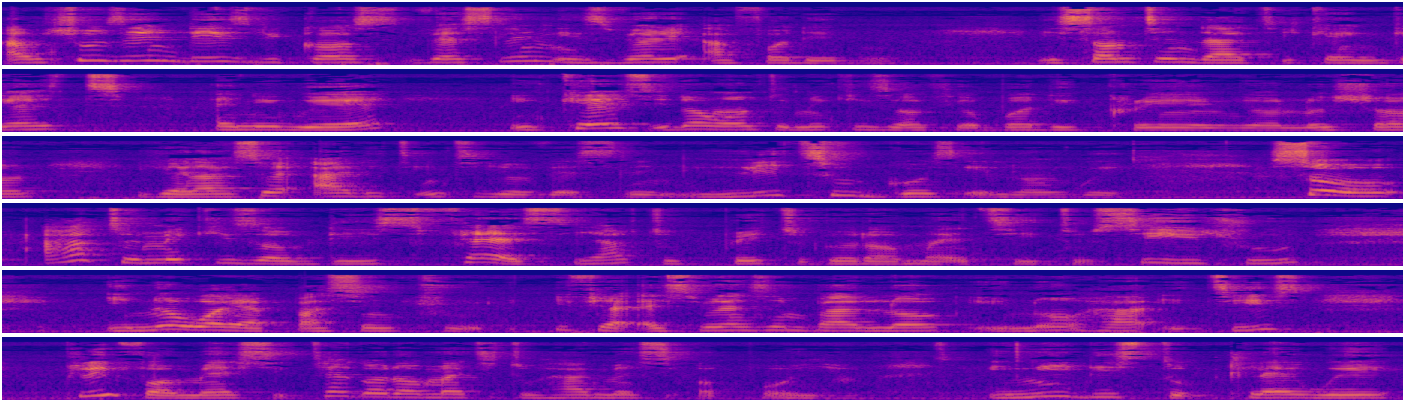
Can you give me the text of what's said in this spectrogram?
I'm choosing this because vaseline is very affordable. It's something that you can get anywhere in case you don't want to make use of your body cream your lotion you can also add it into your vaseline. Little goes a long way. So how to make use of this? First you have to pray to god almighty to see you through. You know what you're passing through. If you're experiencing bad luck you know how it is. Plead for mercy. Tell god almighty to have mercy upon you. You need this to clear way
